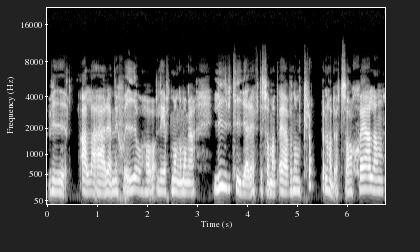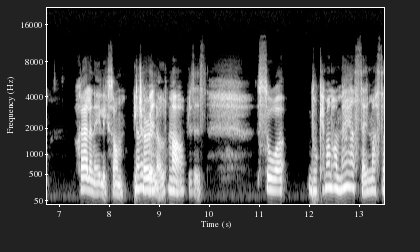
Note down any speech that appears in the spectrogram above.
vi alla är energi och har levt många, många liv tidigare eftersom att även om kroppen har dött så har själen, själen är liksom eternal. Mm. Ja, precis. Så då kan man ha med sig massa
